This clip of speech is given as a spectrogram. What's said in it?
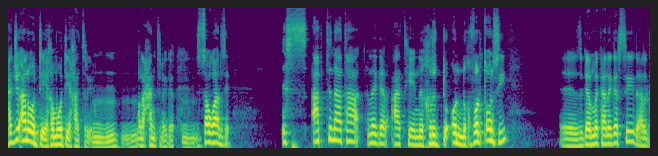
ሕጂ ኣነ ወዲ እየ ከም ወዲ ኢኻ ትሪኦ ወላ ሓንቲ ነገር ዝሳጓር ዘ ኣብቲ ናታ ነገር ኣትየ ንክርድኦን ንክፈልጦን ሲ ዝገርመካ ነገር ሲ ዳርጋ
